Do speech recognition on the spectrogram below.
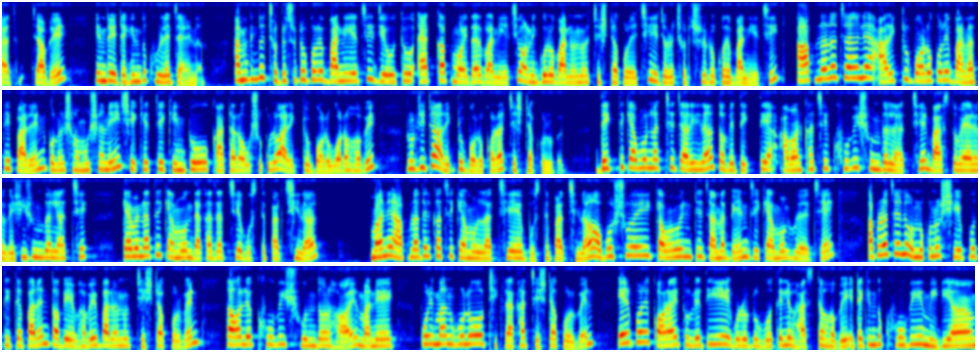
যাবে, কিন্তু এটা কিন্তু খুলে যায় না। আমি কিন্তু ছোট ছোট করে বানিয়েছি, যেহেতু এক কাপ ময়দার বানিয়েছি, অনেকগুলো বানানোর চেষ্টা করেছি, এই জন্য ছোট ছোট করে বানিয়েছি। আপনারা চাইলে আরেকটু বড় করে বানাতে পারেন, কোনো সমস্যা নেই, সেক্ষেত্রে কিন্তু কাটার অংশগুলো আরেকটু বড় বড় হবে। রুটিটা আরেকটু বড় করার চেষ্টা করবেন। দেখতে কেমন লাগছে জানি না, তবে দেখতে আমার কাছে খুবই সুন্দর লাগছে, বাস্তবে আরও বেশি সুন্দর লাগছে। ক্যামেরাতে কেমন দেখা যাচ্ছে বুঝতে পারছি না। মানে আপনাদের কাছে কেমন লাগছে বুঝতে পারছি না। অবশ্যই কমেন্টে জানাবেন যে কেমন হয়েছে। আপনারা চাইলে অন্য কোনো শেপও দিতে পারেন, তবে এভাবেই বানানোর চেষ্টা করবেন। তাহলে খুবই সুন্দর হয় মানে পরিমাণগুলো ঠিক রাখার চেষ্টা করবেন। এরপরে কড়াই তুলে দিয়ে এগুলো ডুবো তেলে ভাজতে হবে। এটা কিন্তু খুবই মিডিয়াম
